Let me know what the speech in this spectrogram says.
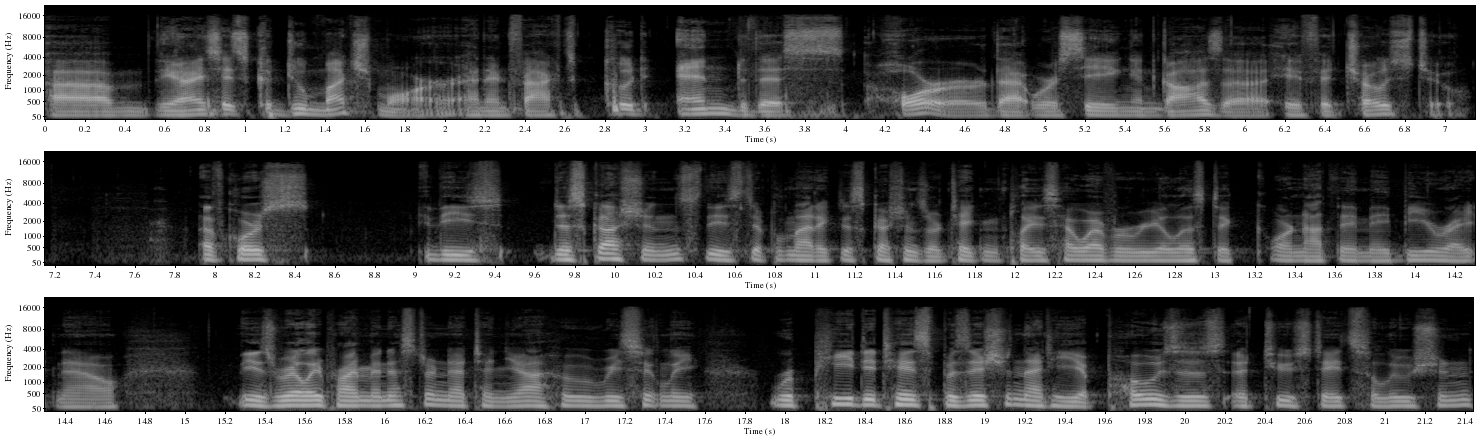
um, the United States could do much more, and in fact, could end this horror that we're seeing in Gaza if it chose to. Of course, these discussions, these diplomatic discussions, are taking place, however realistic or not they may be right now. The Israeli Prime Minister Netanyahu recently repeated his position that he opposes a two state solution,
